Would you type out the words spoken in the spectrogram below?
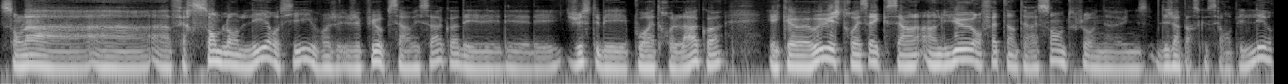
sont là à, faire semblant de lire aussi. j'ai pu observer ça, quoi, des, des, juste pour être là, quoi. Et que oui, oui je trouvais ça que c'est un, lieu en fait intéressant, toujours une, déjà parce que c'est rempli de livres,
